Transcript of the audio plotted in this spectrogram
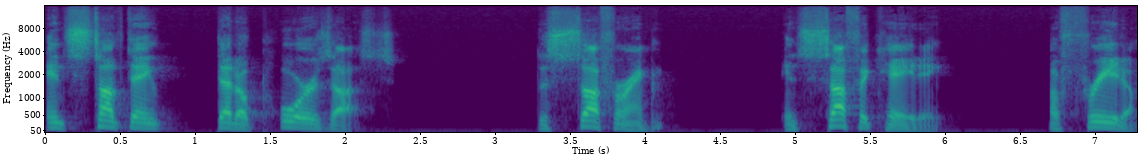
and something that abhors us. The suffering and suffocating of freedom.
